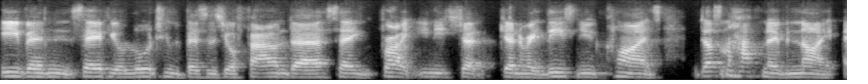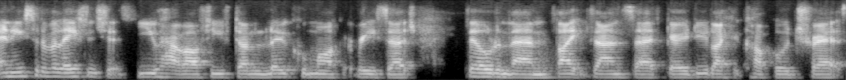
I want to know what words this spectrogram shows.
even say if you're launching the business, your founder saying, right, you need to generate these new clients. It doesn't happen overnight. Any sort of relationships you have after you've done local market research, build on them. Like Xan said, go do like a couple of trips.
